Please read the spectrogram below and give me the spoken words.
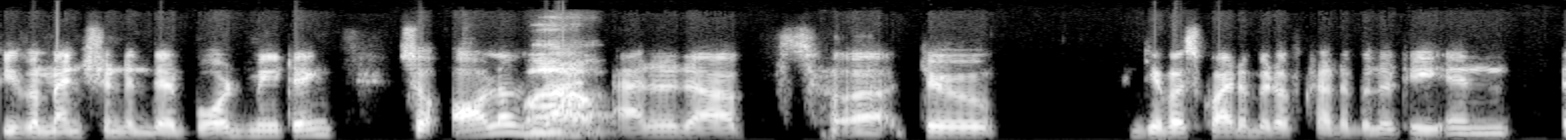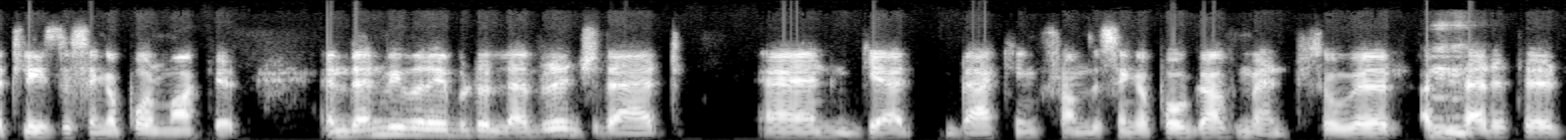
We were mentioned in their board meeting. So all of wow. that added up uh, to give us quite a bit of credibility in at least the Singapore market. And then we were able to leverage that and get backing from the Singapore government. So we're mm. accredited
